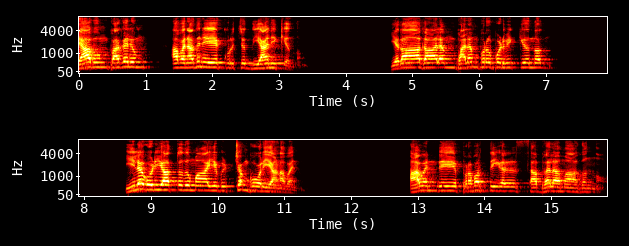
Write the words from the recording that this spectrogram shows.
രാവും പകലും അവൻ അതിനെക്കുറിച്ച് ധ്യാനിക്കുന്നു. യഥാകാലം ഫലം പുറപ്പെടുവിക്കുന്ന ഇല കൊടിയാത്തതുമായ വൃക്ഷം പോലെയാണ് അവൻ പ്രവൃത്തികൾ പ്രവർത്തികൾ സഫലമാകുന്നു.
